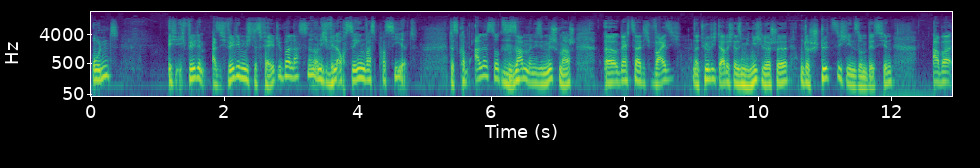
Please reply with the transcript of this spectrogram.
Und ich, ich will dem, also ich will dem nicht das Feld überlassen und ich will auch sehen, was passiert. Das kommt alles so mhm. zusammen mhm. in diesem Mischmasch. Äh, gleichzeitig weiß ich natürlich, dadurch, dass ich mich nicht lösche, unterstütze ich ihn so ein bisschen. Aber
